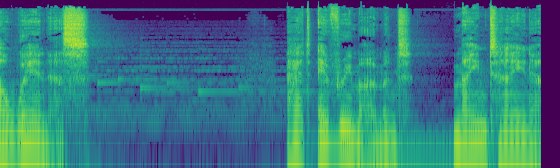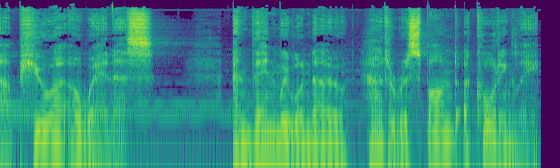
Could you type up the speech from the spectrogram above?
Awareness. At every moment, maintain our pure awareness, and then we will know how to respond accordingly.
